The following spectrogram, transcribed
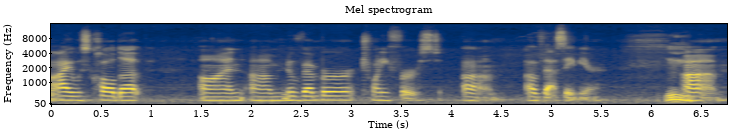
I was called up on um, November 21st um, of that same year. Um,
